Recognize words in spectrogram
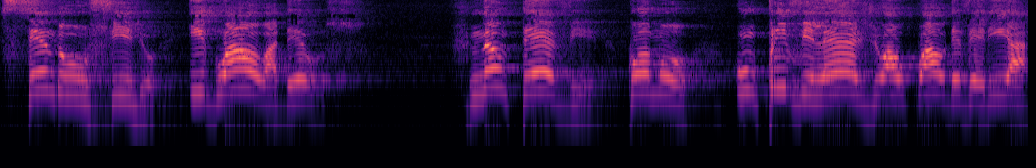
sendo o Filho igual a Deus, não teve como um privilégio ao qual deveria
